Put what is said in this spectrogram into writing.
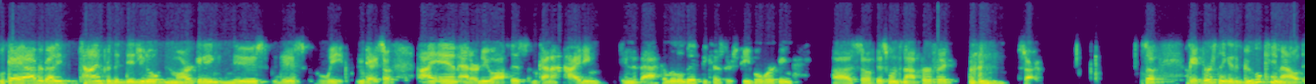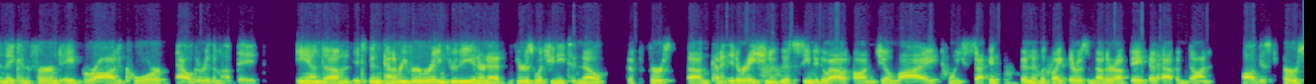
Okay, hi everybody. Time for the digital marketing news this week. Okay, so I am at our new office. I'm kind of hiding in the back a little bit because there's people working. Uh, so if this one's not perfect, sorry. So, okay, first thing is Google came out and they confirmed a broad core algorithm update. And um, it's been kind of reverberating through the internet. Here's what you need to know. The first um, kind of iteration of this seemed to go out on July 22nd. Then it looked like there was another update that happened on August 1st.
